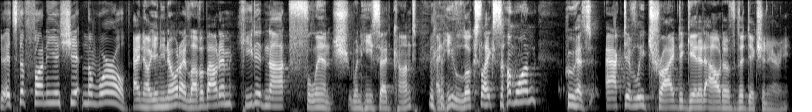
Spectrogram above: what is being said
It's the funniest shit in the world. I know. And you know what I love about him? He did not flinch when he said cunt. And he looks like someone who has actively tried to get it out of the dictionary.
